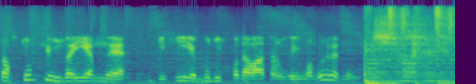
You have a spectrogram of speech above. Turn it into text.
саступкі ўзаемныя, якія будуць падавацца ўзаемавыгаднымі.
